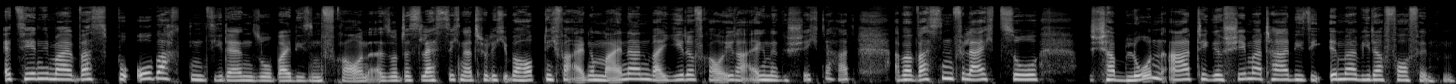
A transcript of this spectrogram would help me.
Erzählen Sie mal, was beobachten Sie denn so bei diesen Frauen? Also das lässt sich natürlich überhaupt nicht verallgemeinern, weil jede Frau ihre eigene Geschichte hat. Aber was sind vielleicht so schablonartige Schemata, die Sie immer wieder vorfinden?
